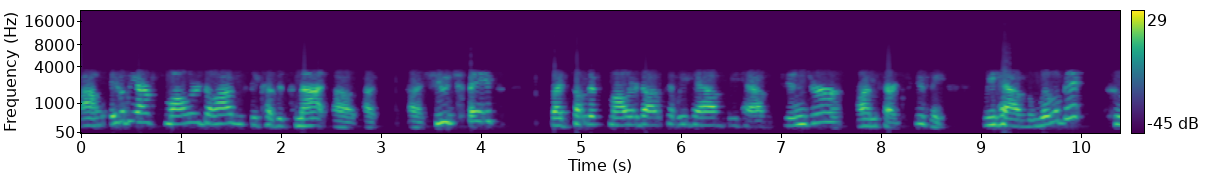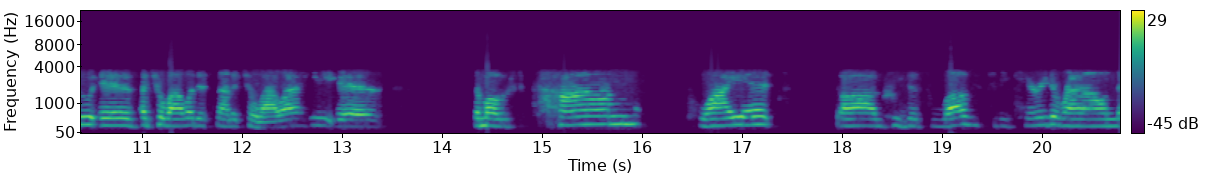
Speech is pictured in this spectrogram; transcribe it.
Um, it'll be our smaller dogs because it's not a, a, a huge space, but some of the smaller dogs that we have, we have Ginger, I'm sorry, excuse me, we have Little Bit, who is a Chihuahua that's not a Chihuahua. He is the most calm, quiet dog who just loves to be carried around.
